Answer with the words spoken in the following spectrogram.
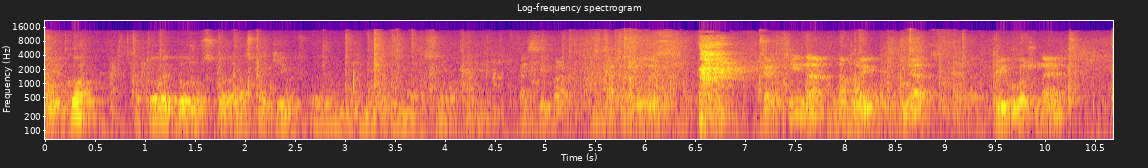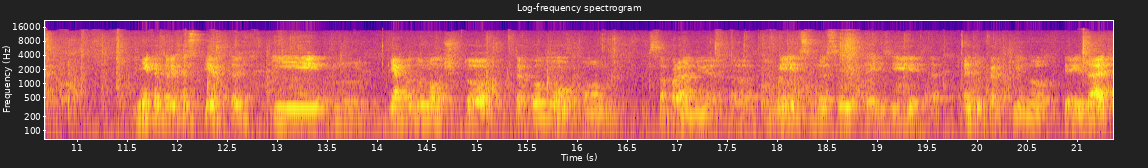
Кулико, который должен скоро нас покинуть. Поэтому мы не слово. Спасибо. Картина, на мой взгляд, тревожная в некоторых аспектах. И я подумал, что такому собранию э, имеет смысл эти, эту картину передать,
